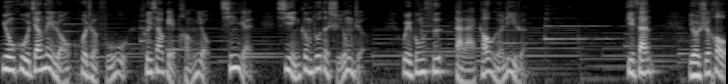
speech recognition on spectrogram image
用户将内容或者服务推销给朋友、亲人，吸引更多的使用者，为公司带来高额利润。第三，有时候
